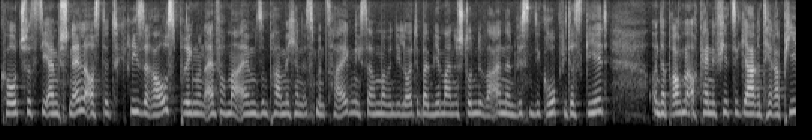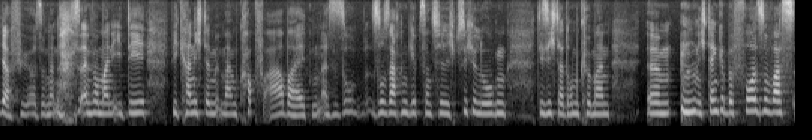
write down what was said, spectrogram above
Coaches, die einem schnell aus der Krise rausbringen und einfach mal einem so ein paar Mechanismen zeigen. Ich sage mal, wenn die Leute bei mir mal eine Stunde waren, dann wissen die grob, wie das geht. Und da braucht man auch keine 40 Jahre Therapie dafür, sondern das ist einfach mal eine Idee, wie kann ich denn mit meinem Kopf arbeiten. Also so, so Sachen gibt es natürlich Psychologen, die sich darum kümmern. Ähm, ich denke, bevor sowas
